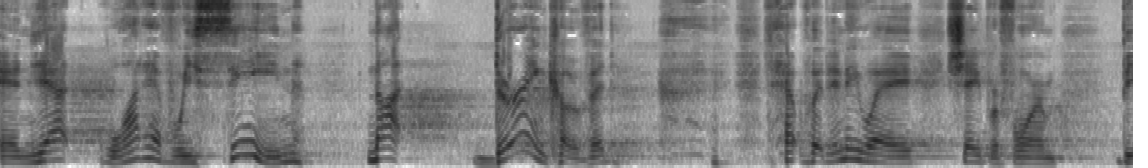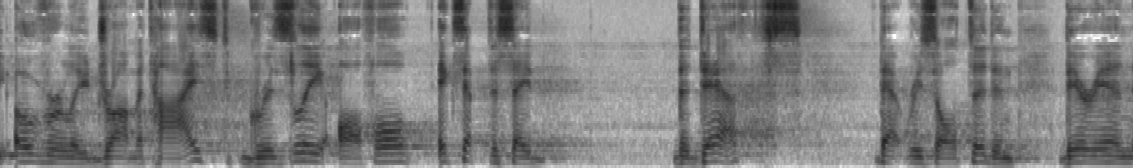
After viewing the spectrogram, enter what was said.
And yet, what have we seen, not during COVID, that would, any way, shape, or form, be overly dramatized, grisly, awful, except to say the deaths that resulted and therein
